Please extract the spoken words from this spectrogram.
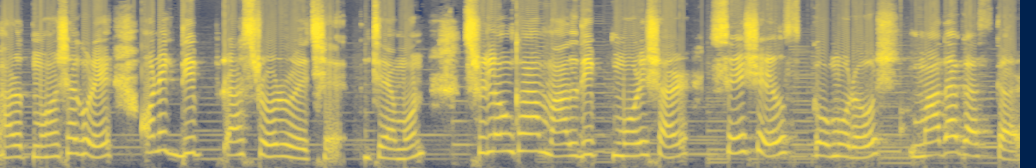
ভারত মহাসাগরে অনেক দ্বীপ রাষ্ট্র রয়েছে, যেমন শ্রীলঙ্কা, মালদ্বীপ Mauritius Seychelles Comoros Madagascar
